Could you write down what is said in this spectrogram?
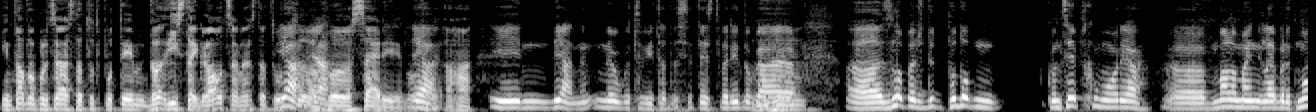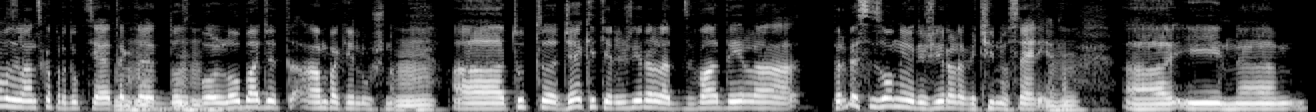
in ta dva policaja sta tudi potem, dva, ista igralca, ne, sta tudi Ja, ja, ja. v seriji. noter. Ja. Aha. In ja, ne, ne ugotovite, da se te stvari dogajajo. Mhm. Uh, zelo pač podoben koncept humorja, uh, malo manj elaborat, novozelandska produkcija je tako, da je Mhm, dosti bolj low budget, ampak je lušno. Uh, tudi uh, Jackie, ki je režirala dva dela prve sezone, je režirala večino serije. No? Uh, in um,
